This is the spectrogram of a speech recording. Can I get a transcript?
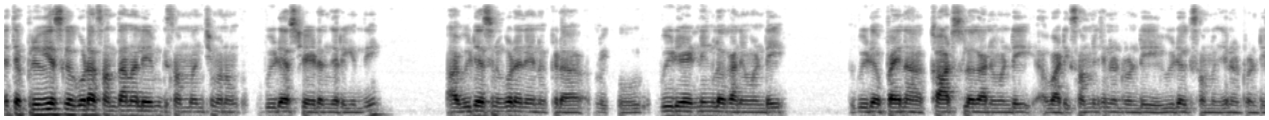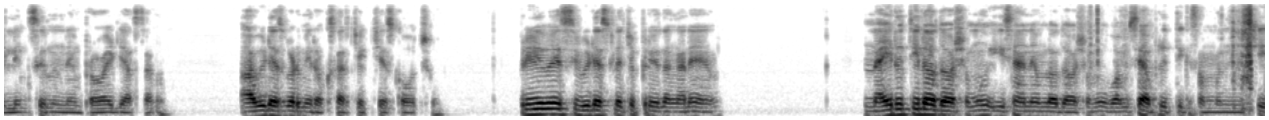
అయితే ప్రీవియస్గా కూడా సంతానలేమికి సంబంధించి మనం వీడియోస్ చేయడం జరిగింది. ఆ వీడియోస్ని కూడా నేను ఇక్కడ మీకు వీడియో ఎండింగ్లో కానివ్వండి వీడియో పైన కార్డ్స్లో కానివ్వండి వాటికి సంబంధించినటువంటి వీడియోకి సంబంధించినటువంటి లింక్స్ నేను ప్రొవైడ్ చేస్తాను. ఆ వీడియోస్ కూడా మీరు ఒకసారి చెక్ చేసుకోవచ్చు. ప్రీవియస్ వీడియోస్లో చెప్పిన విధంగానే నైరుతిలో దోషము ఈశాన్యంలో దోషము వంశ అభివృద్ధికి సంబంధించి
